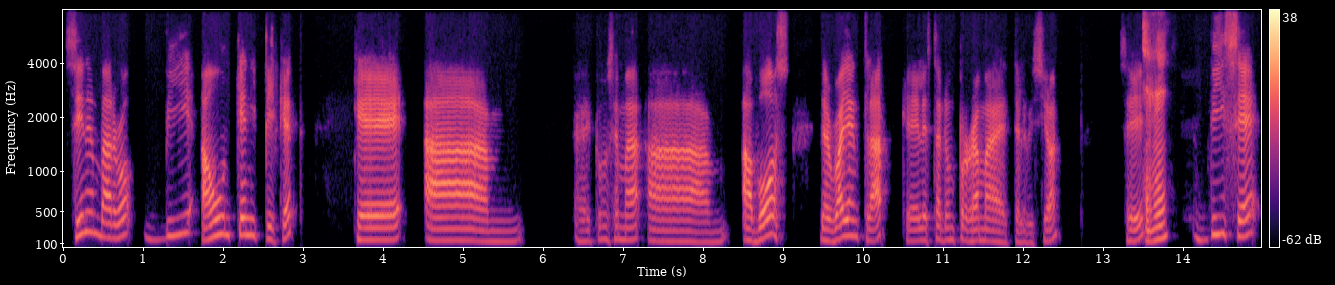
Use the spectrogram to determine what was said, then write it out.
Sin embargo, vi a un Kenny Pickett que a, eh, ¿cómo se llama? A, a, voz de Ryan Clark, que él está en un programa de televisión, ¿sí? Uh -huh. Dice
